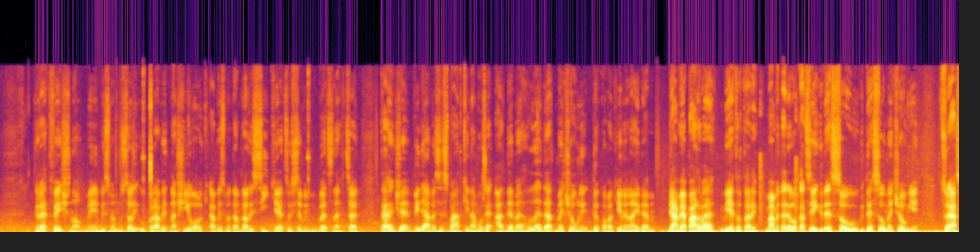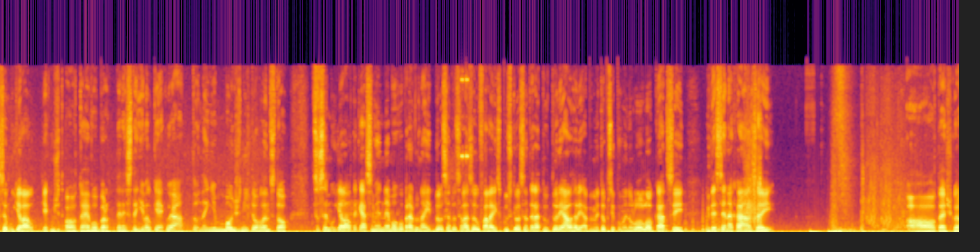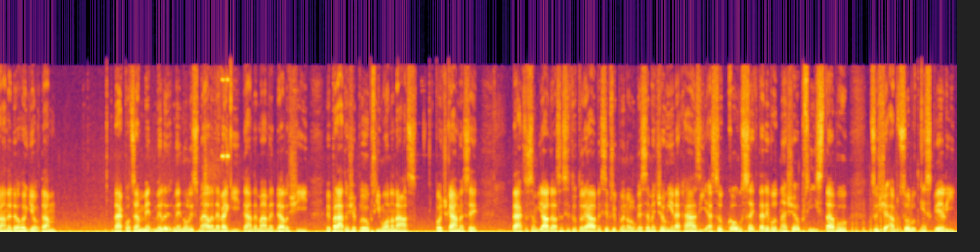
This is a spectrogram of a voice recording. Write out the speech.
Redfish, no, my bychom museli upravit naší loď, aby jsme tam dali sítě, což se mi vůbec nechce. Takže vydáme se zpátky na moře a jdeme hledat mečouny, dokud je nenajdem. Dámy a pánové, je to tady. Máme tady lokaci, kde jsou, kde jsou mečouni. Co já jsem udělal, jak můžete, oh, to je obr, ten je stejně velký jako já, to není možný tohle to. Co jsem udělal, tak já jsem je nemohl opravdu najít. Byl jsem docela zoufalý, spustil jsem teda tutoriál hry, aby mi to připomenulo lokaci, kde se nacházejí. Oh, to je škoda, nedohodil tam. Tak pojď sem, minuli jsme, ale nevadí, tam máme další, vypadá to, že plujou přímo na nás, počkáme si. Tak to jsem udělal, dal jsem si tutoriál, abych si připomenul, kde se mečovní nachází a jsou kousek tady od našeho přístavu, což je absolutně skvělý.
